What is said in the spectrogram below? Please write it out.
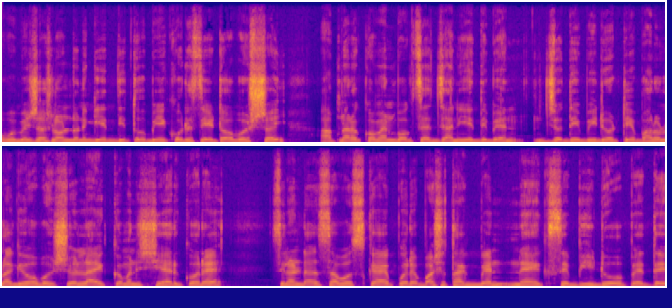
অববিশ্বাস লন্ডনে গিয়ে দ্বিতীয় বিয়ে করেছে এটা অবশ্যই? আপনারা কমেন্ট বক্সে জানিয়ে দিবেন। যদি ভিডিওটি ভালো লাগে অবশ্যই লাইক কমেন্ট শেয়ার করে চ্যানেলটা সাবস্ক্রাইব করে বাসে থাকবেন। নেক্সট ভিডিও পেতে।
